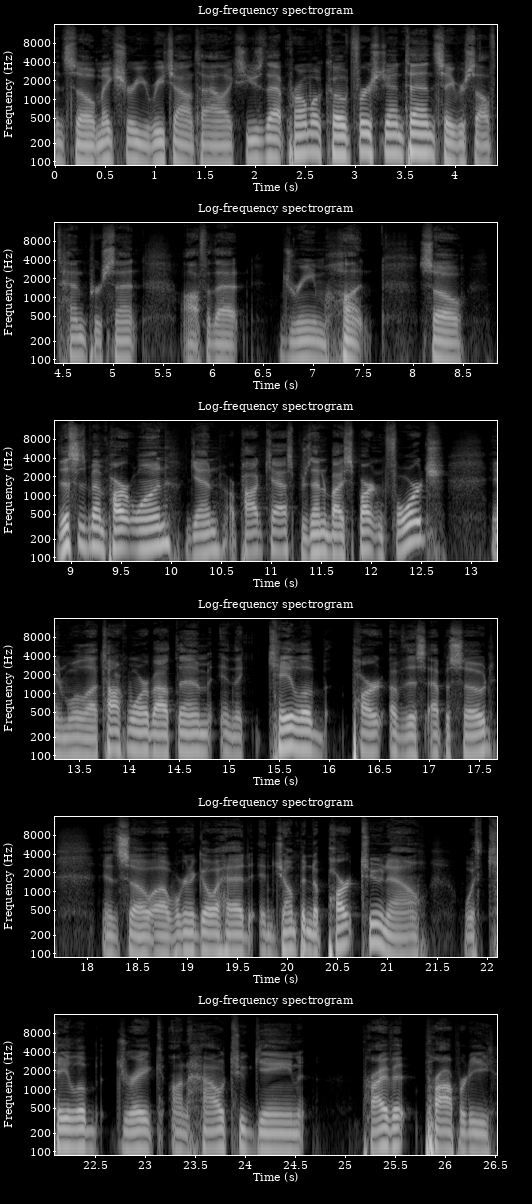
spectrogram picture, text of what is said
And so make sure you reach out to Alex. Use that promo code FirstGen10. Save yourself 10% off of that dream hunt. So this has been part one. Again, our podcast presented by Spartan Forge. And we'll uh, talk more about them in the Caleb part of this episode. And so uh, we're going to go ahead and jump into part two now with Caleb Drake on how to gain private property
